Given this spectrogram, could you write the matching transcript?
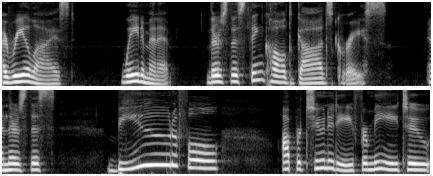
I realized wait a minute, there's this thing called God's grace. And there's this beautiful opportunity for me to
